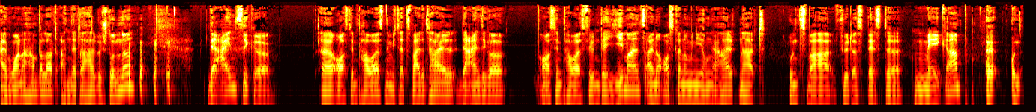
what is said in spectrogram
I wanna hump a lot, eine nette halbe Stunde. der einzige äh, Austin Powers, nämlich der zweite Teil, der einzige Austin Powers Film, der jemals eine Oscar-Nominierung erhalten hat, und zwar für das beste Make-up. Äh, und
